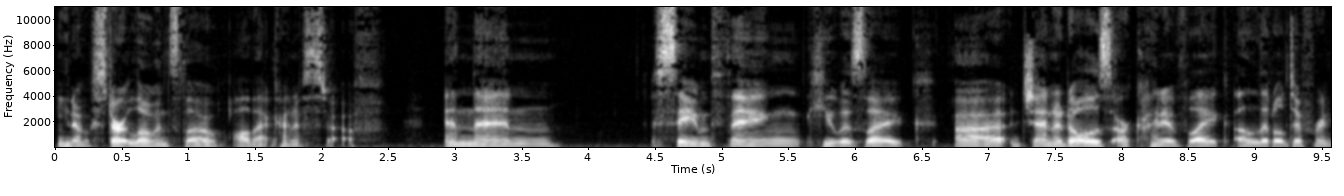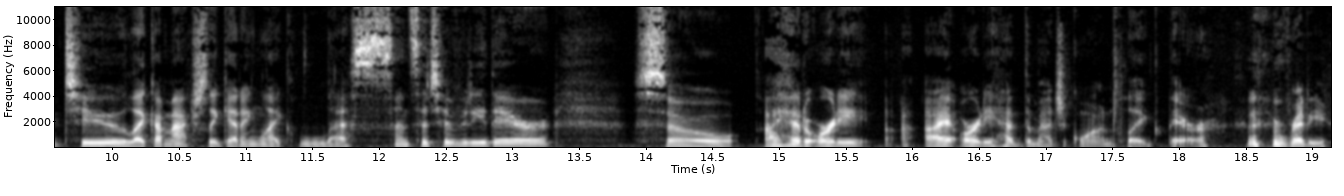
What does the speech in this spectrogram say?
you know, start low and slow, all that kind of stuff. And then same thing he was like uh genitals are kind of like a little different too. Like i'm actually getting like less sensitivity there. So i had already i already had the magic wand like there ready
